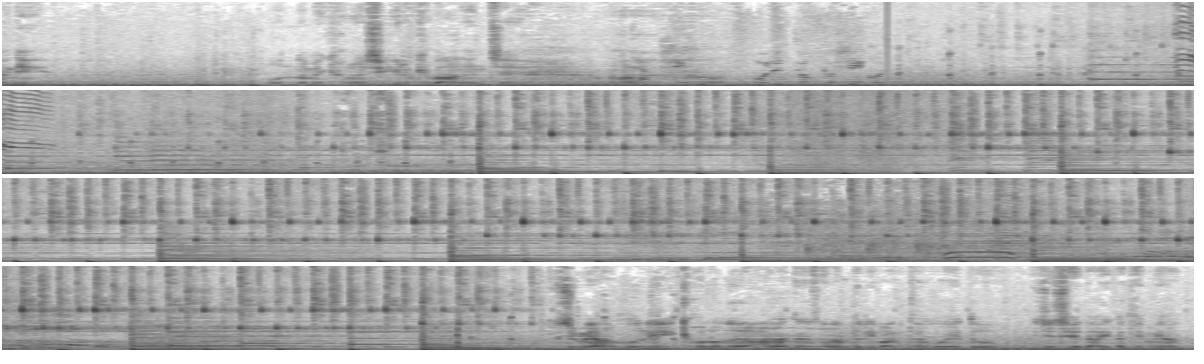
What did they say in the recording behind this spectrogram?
아니 뭔 놈의 결혼식이 이렇게 많은지. 아. 잠시 후 오른쪽 도시 곧 요즘에 아무리 결혼을 안 하는 사람들이 많다고 해도 이제 제 나이가 되면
